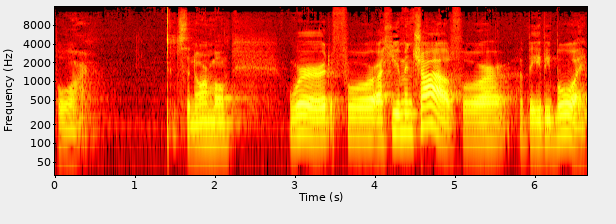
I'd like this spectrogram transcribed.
born. It's the normal word for a human child, for a baby boy.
